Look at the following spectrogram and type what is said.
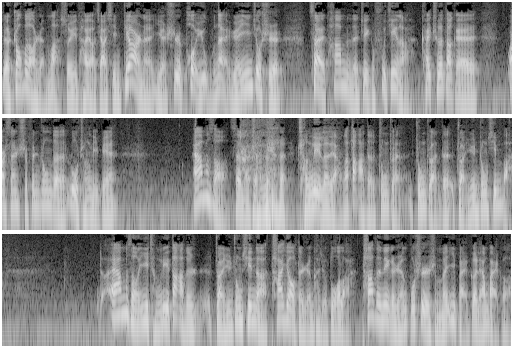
呃招不到人嘛，所以他要加薪。第二呢，也是迫于无奈，原因就是在他们的这个附近啊，开车大概。二三十分钟的路程里边，Amazon 在那成立了 成立了两个大的中转中转的转运中心吧。Amazon 一成立大的转运中心呢，他要的人可就多了。他的那个人不是什么一百个两百个，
